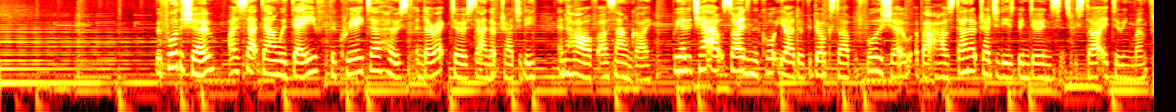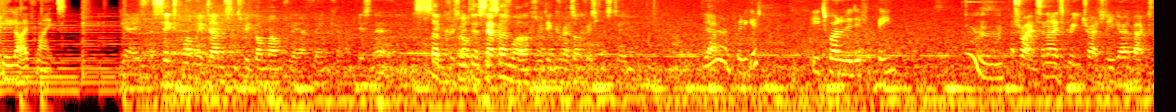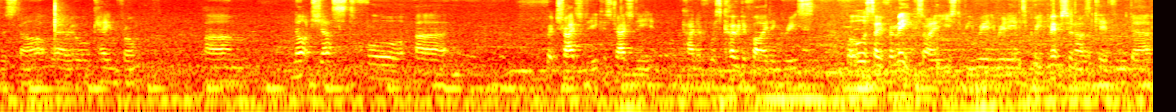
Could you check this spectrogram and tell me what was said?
Before the show, I sat down with Dave, the creator, host, and director of Stand Up Tragedy, and Harv, our sound guy. We had a chat outside in the courtyard of the Dog Star before the show about how Stand Up Tragedy has been doing since we started doing monthly live nights. Yeah, it's the sixth one we've done since we've gone monthly, I think, isn't it? The seventh Christ- we the seventh one because we did Christmas, Christmas too. Yeah, Oh, pretty good. Each one had a different theme. Hmm. that's right. Tonight's Greek tragedy, going back to the start where it all came from. Um, not just for uh, for tragedy, because tragedy kind of was codified in Greece, but also for me, because I used to be really, really into Greek myths when I was a kid, and uh,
